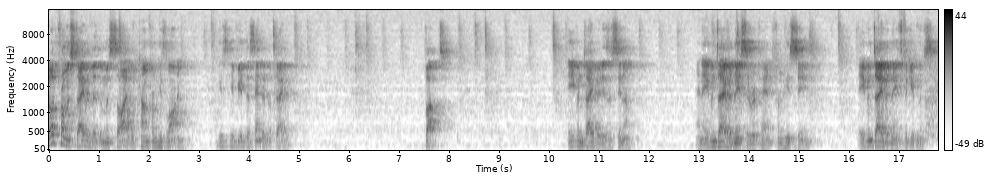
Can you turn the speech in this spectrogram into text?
God promised David that the Messiah would come from his line. He'd be a descendant of David. But even David is a sinner. And even David needs to repent from his sin. Even David needs forgiveness.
